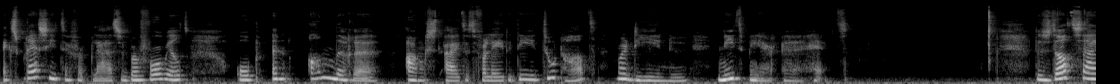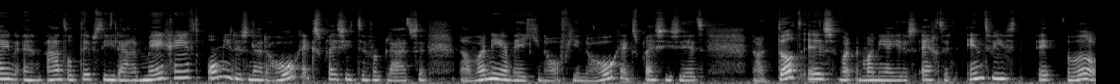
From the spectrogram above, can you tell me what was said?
expressie te verplaatsen, bijvoorbeeld op een andere angst uit het verleden die je toen had, maar die je nu niet meer uh, hebt. Dus dat zijn een aantal tips die je daarin meegeeft om je dus naar de hoge expressie te verplaatsen. Nou, wanneer weet je nou of je in de hoge expressie zit? Nou, dat is wanneer je dus echt een intuïtief, eh,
